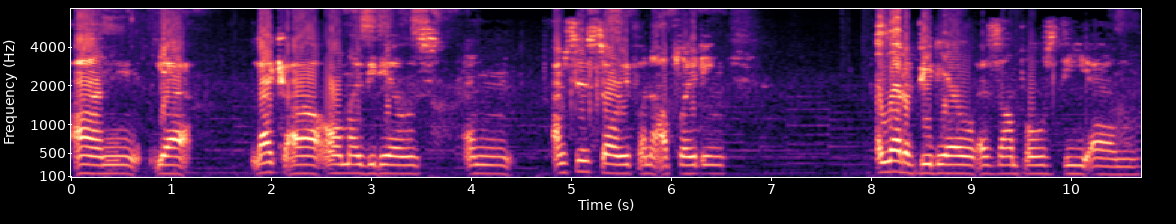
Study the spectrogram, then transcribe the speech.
and yeah like uh, all my videos and I'm so sorry for not uploading a lot of video examples. The um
